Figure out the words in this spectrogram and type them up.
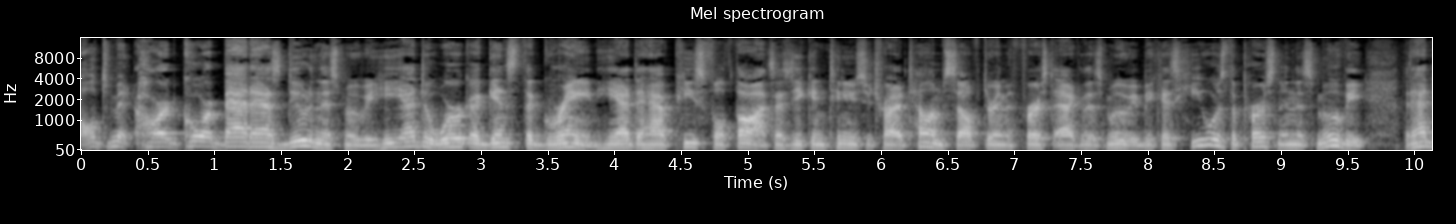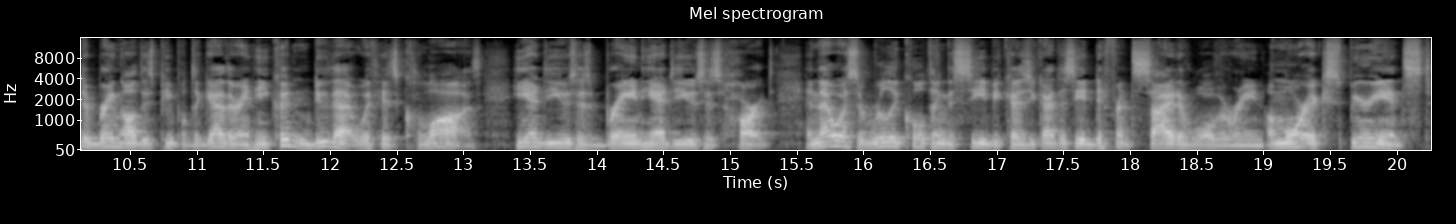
ultimate hardcore badass dude in this movie. He had to work against the grain. He had to have peaceful thoughts as he continues to try to tell himself during the first act of this movie because he was the person in this movie that had to bring all these people together and he couldn't do that with his claws. He had to use his brain, he had to use his heart. And that was a really cool thing to see because you got to see a different side of Wolverine, a more experienced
